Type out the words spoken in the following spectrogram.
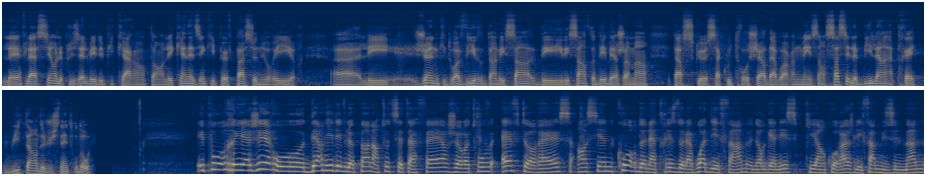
L'inflation la plus élevée depuis 40 ans, les Canadiens qui ne peuvent pas se nourrir, euh, les jeunes qui doivent vivre dans les, centres d'hébergement parce que ça coûte trop cher d'avoir une maison. Ça, c'est le bilan après huit ans de Justin Trudeau. Et pour réagir au dernier développement dans toute cette affaire, je retrouve Eve Torres, ancienne coordonnatrice de la Voix des femmes, un organisme qui encourage les femmes musulmanes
